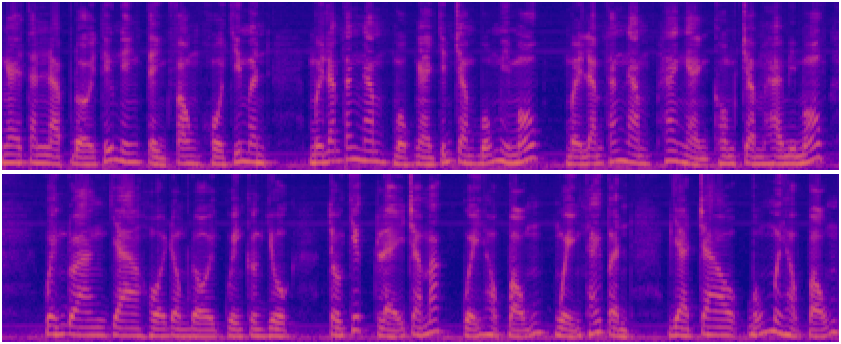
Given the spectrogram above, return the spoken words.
ngày thành lập Đội Thiếu niên Tiền phong Hồ Chí Minh 15 tháng 5 1941, 15 tháng 5 2021. Quyện đoàn và Hội đồng đội quyện Cần Duộc tổ chức lễ ra mắt quỹ học bổng Nguyễn Thái Bình và trao 40 học bổng,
